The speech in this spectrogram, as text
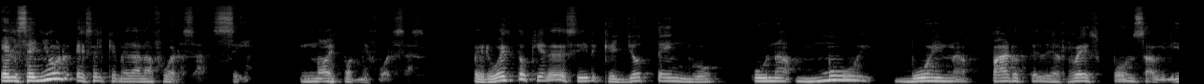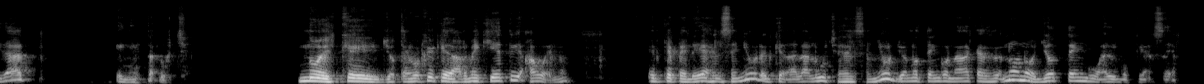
El Señor es el que me da la fuerza, sí, no es por mis fuerzas. Pero esto quiere decir que yo tengo una muy buena parte de responsabilidad en esta lucha. No es que yo tengo que quedarme quieto y, ah, bueno, el que pelea es el Señor, el que da la lucha es el Señor, yo no tengo nada que hacer. No, no, yo tengo algo que hacer.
